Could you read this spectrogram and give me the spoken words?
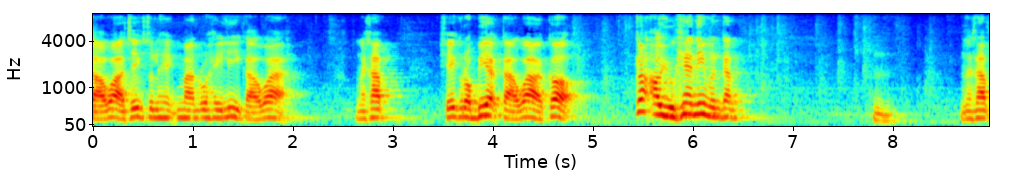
กล่าวว่าเชคสุลัยมานรูไฮลีกล่าวว่านะครับ เชคโรเบียกล่าวว่าก็ก็เอาอยู่แค่นี้เหมือนกันนะครับ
